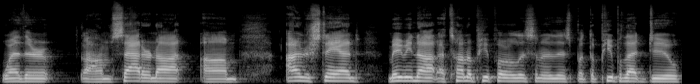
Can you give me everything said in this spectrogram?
whether um, sad or not. Um, I understand maybe not a ton of people are listening to this, but the people that do,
